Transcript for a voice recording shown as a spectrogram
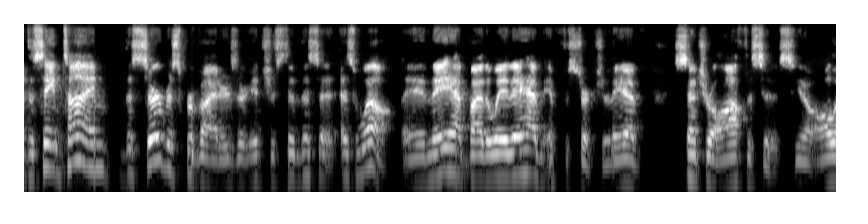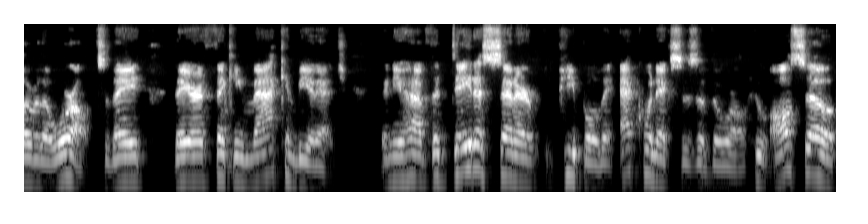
at the same time, the service providers are interested in this as well, and they have, by the way, they have infrastructure. They have central offices, you know, all over the world. So they they are thinking that can be an edge. Then you have the data center people, the Equinixes of the world, who also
